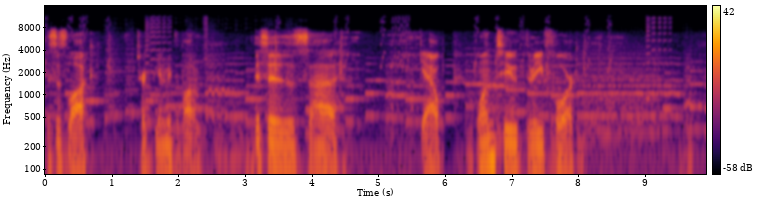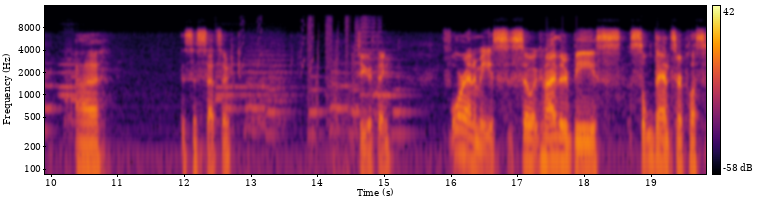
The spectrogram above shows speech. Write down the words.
This is Locke. Target the enemy at the bottom. This is, uh... Gau. One, two, three, four. Uh, this is Setzer. Do your thing. Four enemies, so it can either be Soul Dancer plus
